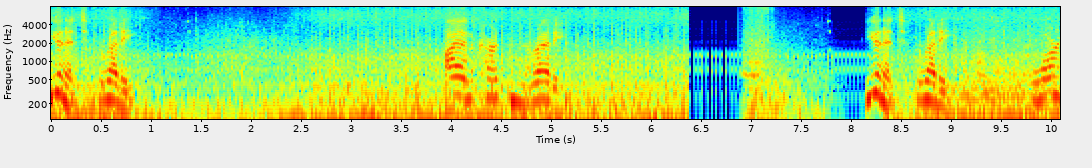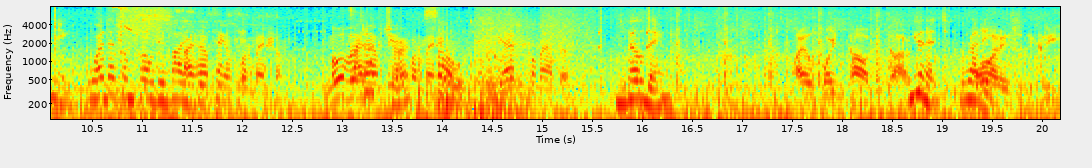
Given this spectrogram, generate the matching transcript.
Unit ready. Iron curtain ready. Unit ready. Warning, weather control device I have the detected. information. Moving. I have the Structure information. sold. Yes, Commander. Building. I'll point out the target. Unit ready. Boris agrees.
